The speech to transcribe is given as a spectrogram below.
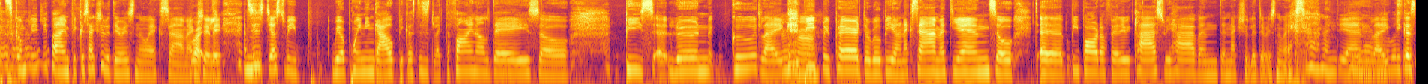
it's completely fine because actually there is no exam. Right. Actually, I this mean- is just we we are pointing out because this is like the final day. So be s- uh, learn good, like be Mhm. prepared. There will be an exam at the end. So uh, be part of every class we have, and then actually there is no exam at the end. and it like was because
